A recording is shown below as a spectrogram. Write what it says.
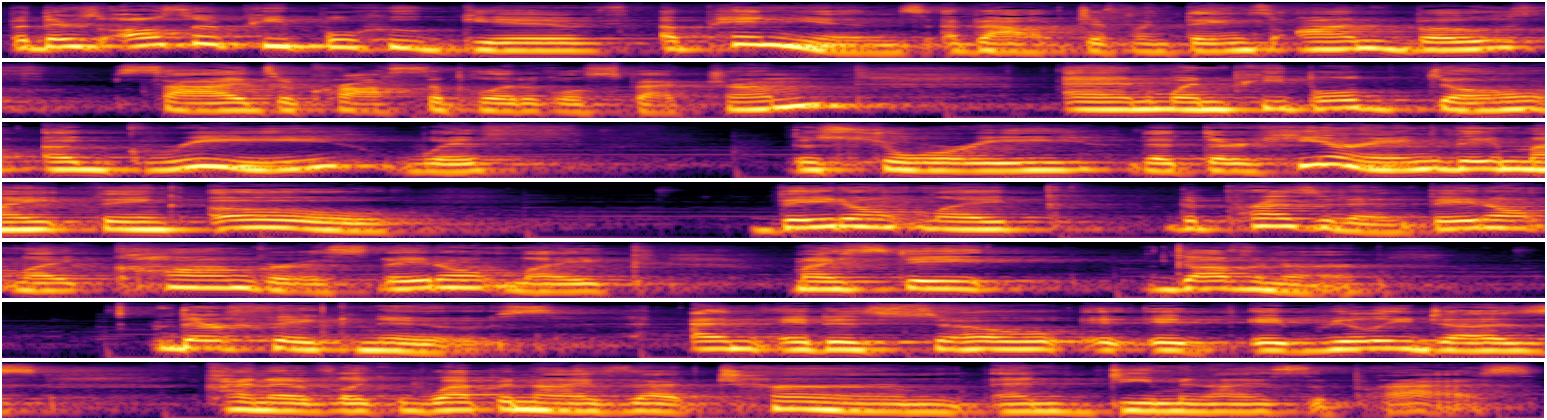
but there's also people who give opinions about different things on both sides across the political spectrum. And when people don't agree with the story that they're hearing, they might think, oh, they don't like the president, they don't like Congress, they don't like my state governor. They're fake news. And it is so, it, it, it really does kind of like weaponize that term and demonize the press.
